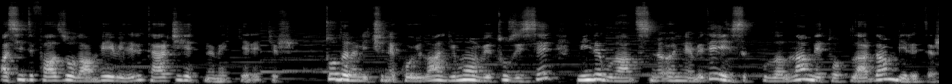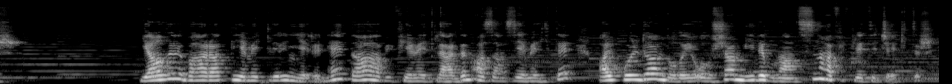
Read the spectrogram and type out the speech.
asidi fazla olan meyveleri tercih etmemek gerekir. Sodanın içine koyulan limon ve tuz ise mide bulantısını önlemede en sık kullanılan metotlardan biridir. Yağlı ve baharatlı yemeklerin yerine daha hafif yemeklerden az az yemekte alkolden dolayı oluşan mide bulantısını hafifletecektir.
